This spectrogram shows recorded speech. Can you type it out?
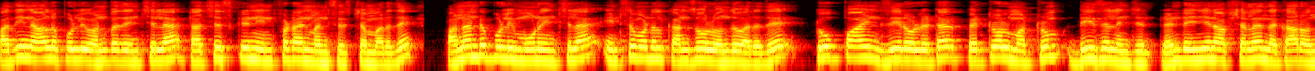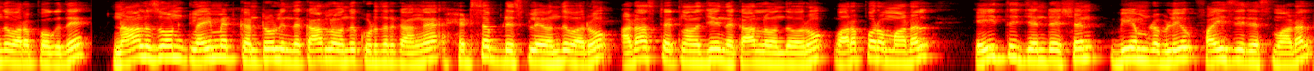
பதினாலு புள்ளி ஒன்பது இன்ச்சில் டச் ஸ்க்ரீன் இன்ஃபர்டைன்மெண்ட் சிஸ்டம் வருது. பன்னெண்டு புள்ளி மூணு இன்ச்சில் இன்ஸ்ட்ருமெண்டல் கன்சோல் வந்து வருது. Two point zero litre petrol மற்றும் டீசல் இன்ஜின். ரெண்டு இன்ஜின் ஆப்ஷனில் இந்த கார் வந்து வரப்போகுது. நாலு ஜோன் கிளைமேட் கண்ட்ரோல் இந்த காரில் வந்து கொடுத்துருக்காங்க. ஹெட்ஸ்அப் டிஸ்ப்ளே வந்து வரும். அடாஸ் டெக்னாலஜி இந்த காரில் வந்து வரும். வரப்போகிற model eighth generation BMW five series model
